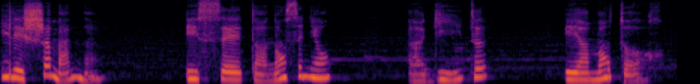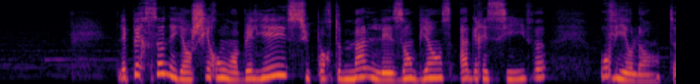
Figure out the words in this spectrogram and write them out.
Il est chaman et c'est un enseignant, un guide et un mentor. Les personnes ayant Chiron en bélier supportent mal les ambiances agressives ou violentes.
